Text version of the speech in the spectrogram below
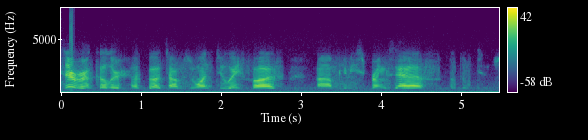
Silver in color. About times 1 285. Um, gonna be Springs Ave. Nothing twos.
